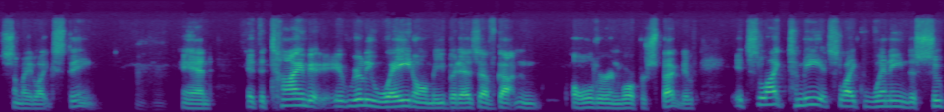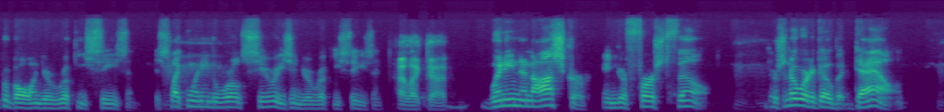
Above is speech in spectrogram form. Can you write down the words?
somebody like Sting. Mhm. And at the time, it, it really weighed on me. But as I've gotten older and more perspective, it's like to me, it's like winning the Super Bowl in your rookie season. It's like winning the Mm. World Series in your rookie season, I like that. winning an Oscar in your first film. There's nowhere to go but down. mhm,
